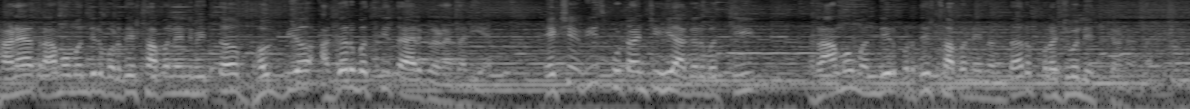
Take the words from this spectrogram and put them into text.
ठाण्यात राममंदिर प्रतिष्ठापनेनिमित्त भव्य अगरबत्ती तयार करण्यात आली आहे. एकशे वीस फुटांची ही अगरबत्ती राम मंदिर प्रतिष्ठापनेनंतर प्रज्वलित करण्यात आली.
